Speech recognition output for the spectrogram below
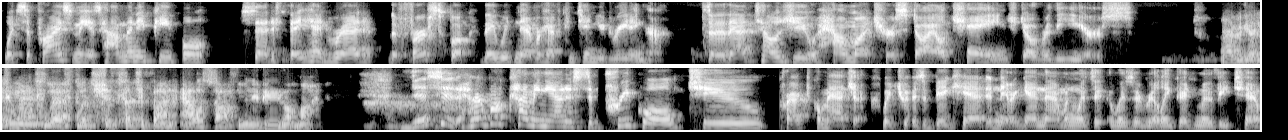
What surprised me is how many people said if they had read the first book, they would never have continued reading her. So that tells you how much her style changed over the years. All right, we got two minutes left. Let's just touch upon Alice Hoffman, if you don't mind. This is her book coming out is the prequel to Practical Magic, which was a big hit, and there again, that one was a, was a really good movie too.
